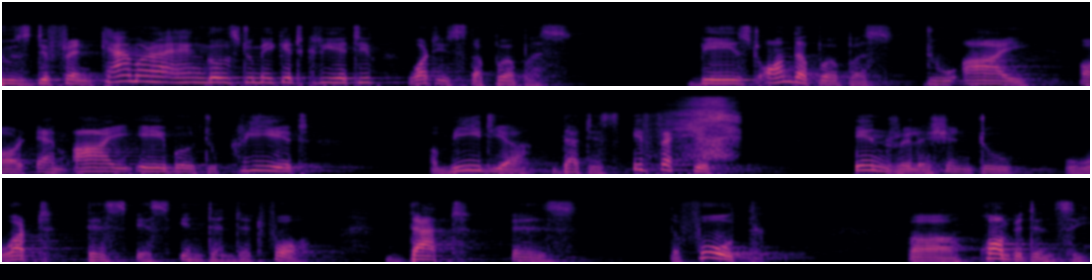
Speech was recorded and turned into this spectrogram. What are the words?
use different camera angles to make it creative what is the purpose based on the purpose do i or am i able to create a media that is effective in relation to what this is intended for that is the fourth uh, competency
